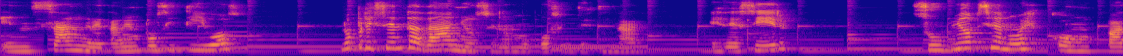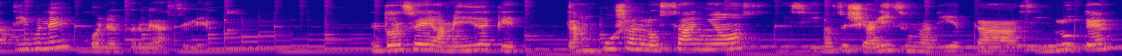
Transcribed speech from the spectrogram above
en sangre también positivos, no presenta daños en la mucosa intestinal, es decir, su biopsia no es compatible con la enfermedad celíaca. Entonces, a medida que transcurran los años y si no se realiza una dieta sin gluten,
